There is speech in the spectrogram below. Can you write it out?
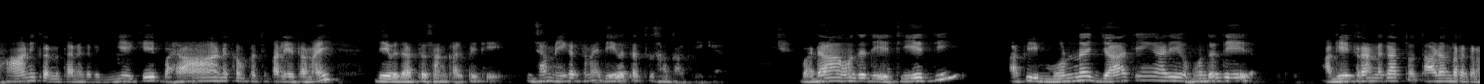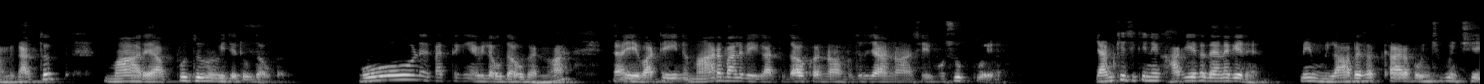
හානි කරන තැනකට ගිය එකේ භයානක ප්‍රතිඵලය තමයි දේවදත්ත සංකල්පය තියෙන්නේ. ඉතින් මේකට තමයි දේවදත්ත සංකල්පය කියන්නේ. වඩා හොඳ දේ තියෙද්දී අපි මොන જાතියෙන් හරි හොඳ දේ අගය කරන්න ගත්තොත් ආඩම්බර කරන්න ගත්තොත් මායя පුදුම විදිහට උදව් කරනවා. ඕනේ පැත්තකින් ඇවිල්ලා උදව් කරනවා. ඒ වටේ ඉන්න මාර බලවේගات උදව් කරනවා බුදුරජාණන් වහන්සේ මුසුක් වෙනවා. යම් කිසි කෙනෙක් හරියට දැනගෙන මේ ලාභ සත්කාර පුංචි පුංචි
